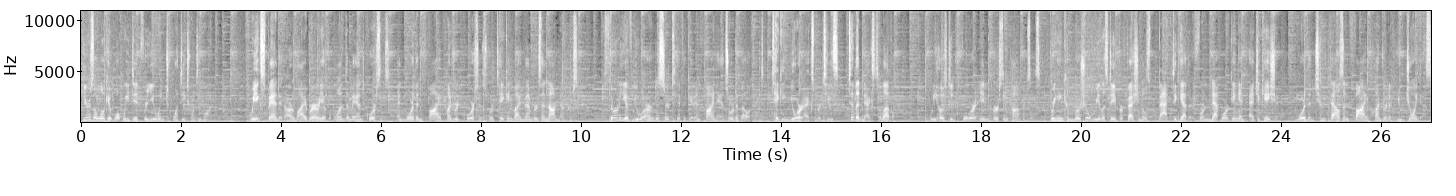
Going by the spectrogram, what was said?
Here's a look at what we did for you in 2021. We expanded our library of on demand courses, and more than 500 courses were taken by members and non members. 30 of you earned a certificate in finance or development, taking your expertise to the next level. We hosted four in person conferences, bringing commercial real estate professionals back together for networking and education. More than 2,500 of you joined us,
